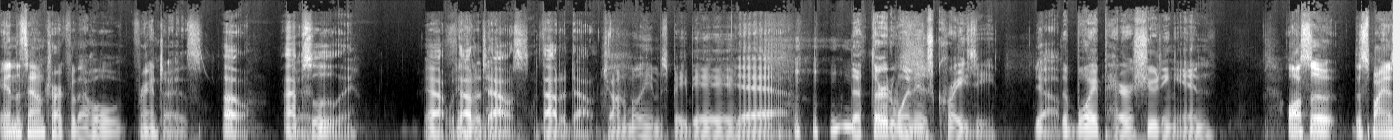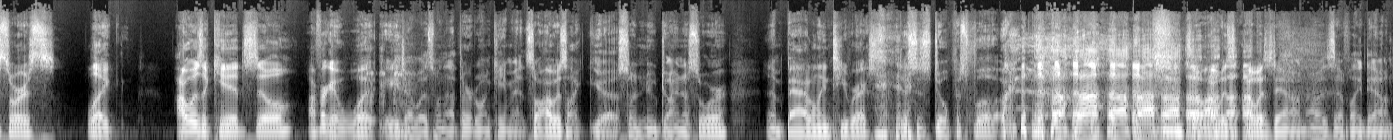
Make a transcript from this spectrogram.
And the mm. soundtrack for that whole franchise. Oh, absolutely. Yeah, without a doubt. Fantastic. Without a doubt. John Williams, baby. Yeah. The third one is crazy. Yeah. The boy parachuting in. Also, the Spinosaurus, like, I was a kid still. I forget what age I was when that third one came in. So I was like, yes, a new dinosaur and I'm battling T Rex. This is dope as fuck. so I was I was down. I was definitely down.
